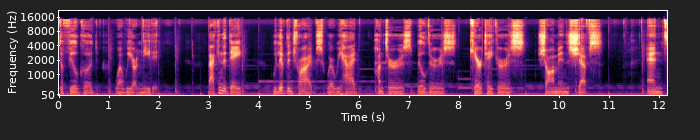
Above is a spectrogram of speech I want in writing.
to feel good when we are needed. Back in the day, we lived in tribes where we had hunters, builders, caretakers, shamans, chefs. And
